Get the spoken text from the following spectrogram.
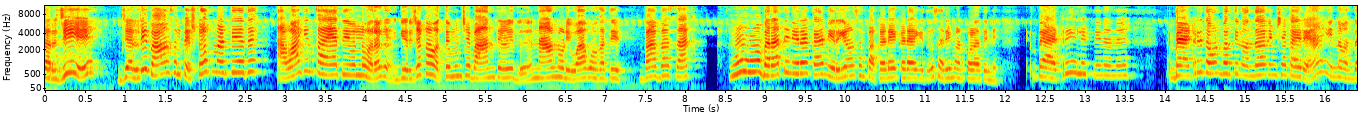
ಸರ್ಜಿ, ಜಲ್ದಿ ಬಾ, ಸ್ವಲ್ಪ ಎಷ್ಟೊತ್ ಮಾಡ್ತೀಯ ಅದೇ? ಅವಾಗಿನ ಕಾಯತೀವಲ್ಲ ಹೊರಗೆ. ಗಿರ್ಜಕ ಹೊತ್ತೆ ಮುಂಚೆ ಬಾ ಅಂತ ಹೇಳಿದ್ಲು. ನಾವ್ ನೋಡಿ ಇವಾಗ ಹೋಗತ್ತೀವಿ. ಬಾ ಬಾ, ಸಾಕ್. ಹ್ಞೂ ಹ್ಞೂ ಬರತ್ತೀನಿ ಇರಕ್ಕ. ನಿರಿಗೆ ಒಂದ್ ಸ್ವಲ್ಪ ಆ ಕಡೆ ಕಡೆ ಆಗಿದ್ದು ಸರಿ ಮಾಡ್ಕೊಳತ್ತೀನಿ. ಬ್ಯಾಟ್ರಿ ಇಲ್ಲಿಟ್ನಿ ನಾನು. ಬ್ಯಾಟ್ರಿ ತಗೊಂಡ್ ಬರ್ತೀನಿ ಒಂದ ನಿಮಿಷ ಕಾಯ್ರೆ ಇನ್ನ ಇನ್ನು ಒಂದ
